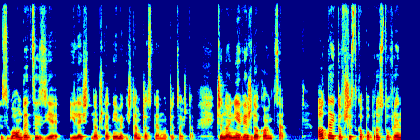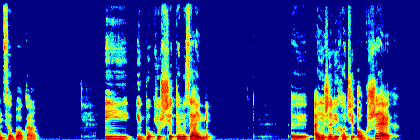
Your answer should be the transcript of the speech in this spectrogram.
złą decyzję, ileś na przykład, nie wiem, jakiś tam czas temu, czy coś tam, czy no nie wiesz do końca, Oddaj to wszystko po prostu w ręce Boga i, i Bóg już się tym zajmie. Y, a jeżeli chodzi o grzech,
